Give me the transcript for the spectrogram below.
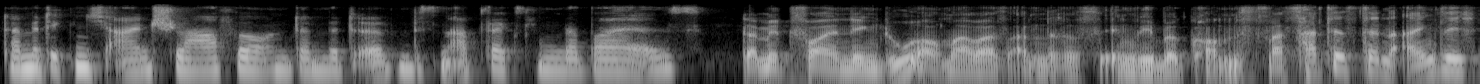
damit ich nicht einschlafe und damit äh, ein bisschen Abwechslung dabei ist damit vor allen Dingen du auch mal was anderes irgendwie bekommst. Was hat es denn eigentlich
